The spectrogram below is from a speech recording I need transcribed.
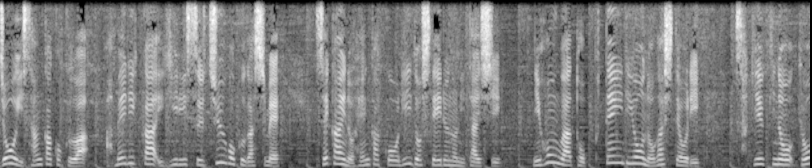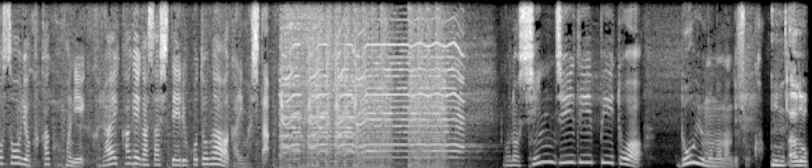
上位3カ国はアメリカ、イギリス、中国が占め世界の変革をリードしているのに対し日本はトップ10入りを逃しており先行きの競争力確保に暗い影が差していることが分かりました。この新 GDP とはどういうものなんでしょうか、うん、あの、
